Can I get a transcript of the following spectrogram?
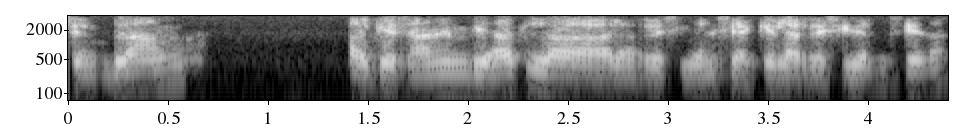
semblant al que s'han enviat la, la residència, que la residència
